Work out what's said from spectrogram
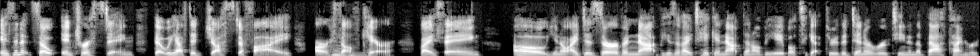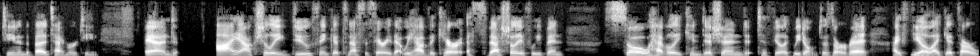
isn't it so interesting that we have to justify our Mhm. self care by saying, oh, you know, I deserve a nap because if I take a nap, then I'll be able to get through the dinner routine and the bath time routine and the bedtime routine. And I actually do think it's necessary that we have the carrot, especially if we've been so heavily conditioned to feel like we don't deserve it. I feel Mhm. like it's our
